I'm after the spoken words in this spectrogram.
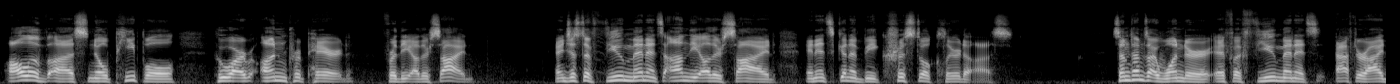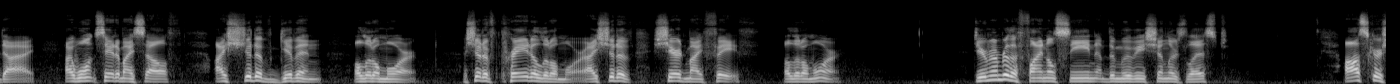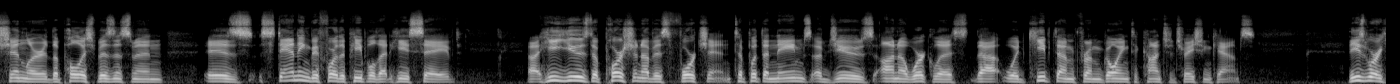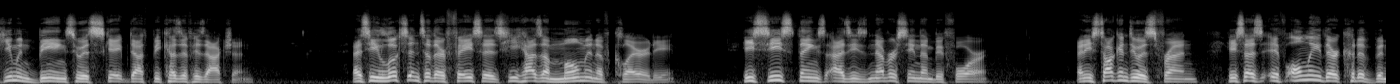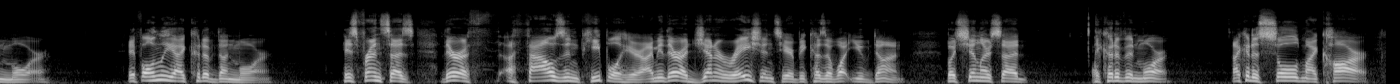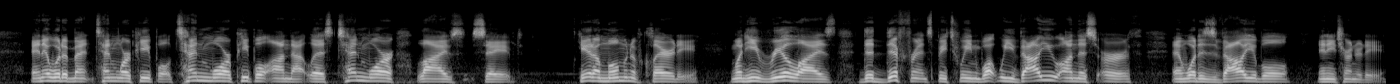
all of us know people who are unprepared for the other side. And just a few minutes on the other side, and it's going to be crystal clear to us. Sometimes I wonder if a few minutes after I die, I won't say to myself, I should have given a little more. I should have prayed a little more. I should have shared my faith a little more. Do you remember the final scene of the movie Schindler's List? Oskar Schindler, the Polish businessman, is standing before the people that he saved. Uh, he used a portion of his fortune to put the names of Jews on a work list that would keep them from going to concentration camps. These were human beings who escaped death because of his action. As he looks into their faces, he has a moment of clarity. He sees things as he's never seen them before. And he's talking to his friend. He says, If only there could have been more. If only I could have done more. His friend says, There are a thousand people here. I mean, there are generations here because of what you've done. But Schindler said, It could have been more. I could have sold my car and it would have meant 10 more people, 10 more people on that list, 10 more lives saved. He had a moment of clarity when he realized the difference between what we value on this earth and what is valuable in eternity.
